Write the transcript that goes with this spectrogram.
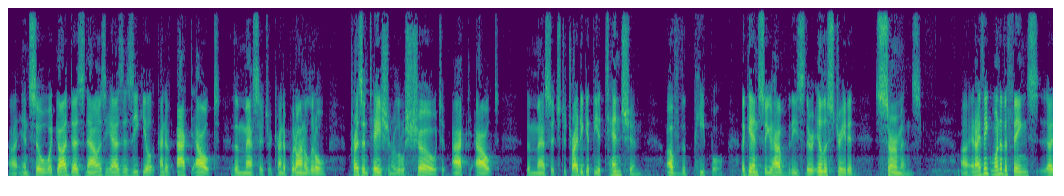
Uh, and so, what God does now is He has Ezekiel kind of act out the message or kind of put on a little presentation or a little show to act out the message, to try to get the attention of the people. Again, so you have these, they're illustrated sermons. Uh, and I think one of the things, uh,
